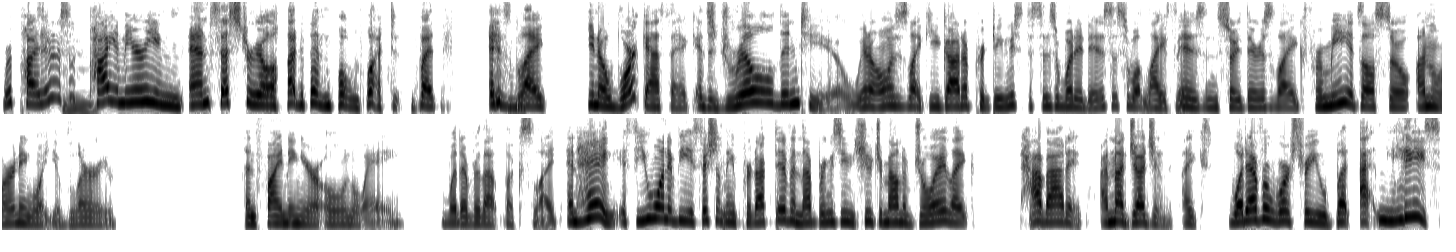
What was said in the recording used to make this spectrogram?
We're pioneers, mm-hmm. pioneering ancestral, I don't know what, but it's mm-hmm. like, you know, work ethic. It's drilled into you. You know, it's like you got to produce. This is what it is. This is what life is. And so there's like, for me, it's also unlearning what you've learned and finding your own way, whatever that looks like. And hey, if you want to be efficiently productive and that brings you a huge amount of joy, like have at it. I'm not judging. Like whatever works for you, but at least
